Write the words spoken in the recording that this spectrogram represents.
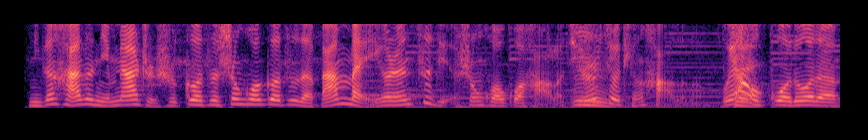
你跟孩子你们俩只是各自生活各自的，把每一个人自己的生活过好了，其实嗯就挺好的了。不要过多的，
